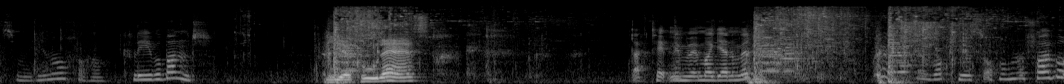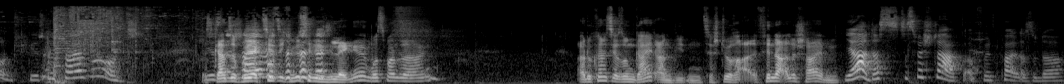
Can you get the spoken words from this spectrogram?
Was haben wir hier noch? Aha. Klebeband. Hier cooles. Duct Tape nehmen wir immer gerne mit. Hier ist auch noch eine Scheibe und hier ist eine Scheibe und. Das ist ganze Projekt zieht sich ein bisschen in die Länge, muss man sagen. Aber du könntest ja so einen Guide anbieten. Zerstöre, finde alle Scheiben. Ja, das, das wäre stark, auf jeden Fall. Also da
